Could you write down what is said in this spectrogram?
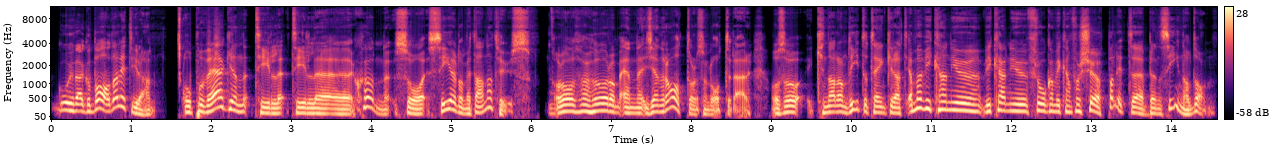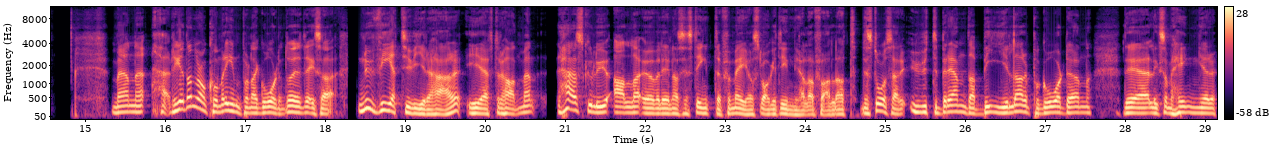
gå iväg och bada lite grann. Och på vägen till, till eh, sjön så ser de ett annat hus. Och då så hör de en generator som låter där. Och så knallar de dit och tänker att ja, men vi, kan ju, vi kan ju fråga om vi kan få köpa lite bensin av dem. Men eh, redan när de kommer in på den här gården, då är det så här, nu vet ju vi det här i efterhand, men här skulle ju alla överlevnadsinstinkter för mig ha slagit in i alla fall. Att det står så här utbrända bilar på gården, det liksom hänger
